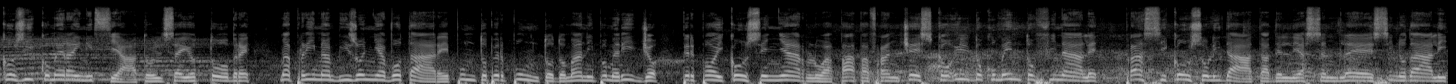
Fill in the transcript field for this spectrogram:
così come era iniziato il 6 ottobre, ma prima bisogna votare punto per punto domani pomeriggio per poi consegnarlo a Papa Francesco il documento finale, prassi consolidata delle assemblee sinodali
